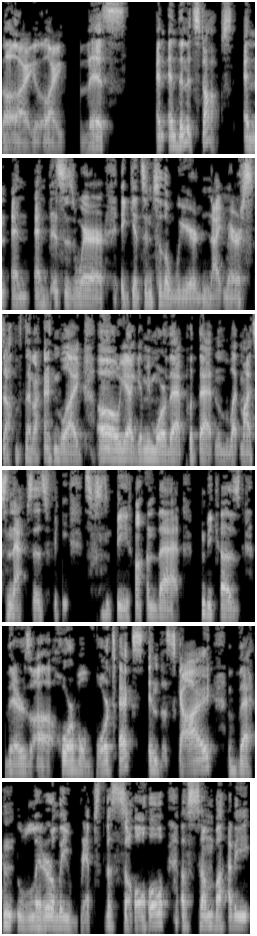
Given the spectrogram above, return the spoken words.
like like this and and then it stops and and and this is where it gets into the weird nightmare stuff that i'm like oh yeah give me more of that. Put that and let my synapses feed, feed on that because there's a horrible vortex in the sky that literally rips the soul of somebody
